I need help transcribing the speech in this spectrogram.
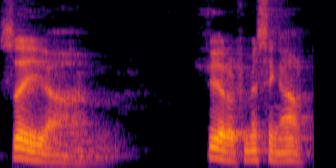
See, uh, fear of missing out.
